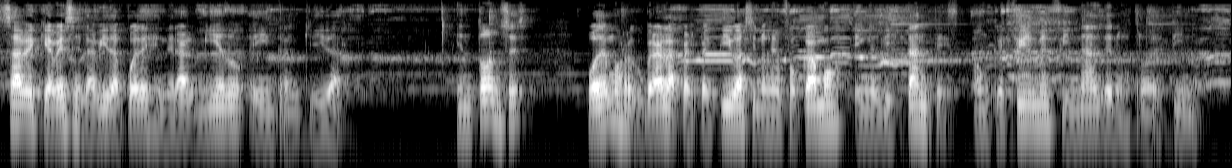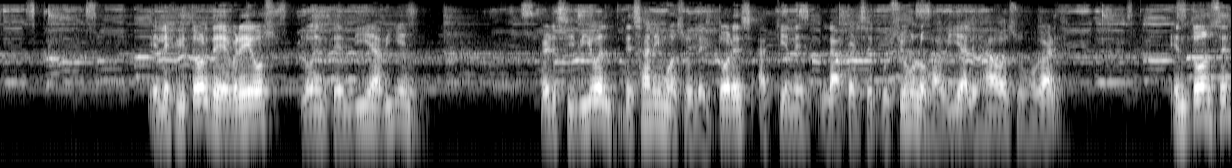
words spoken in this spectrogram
sabe que a veces la vida puede generar miedo e intranquilidad. Entonces, podemos recuperar la perspectiva si nos enfocamos en el distante, aunque firme final de nuestro destino. El escritor de Hebreos lo entendía bien percibió el desánimo de sus lectores a quienes la persecución los había alejado de sus hogares. Entonces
